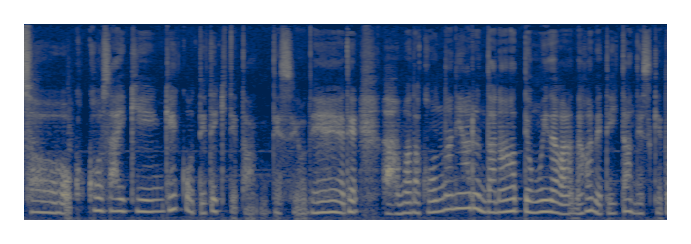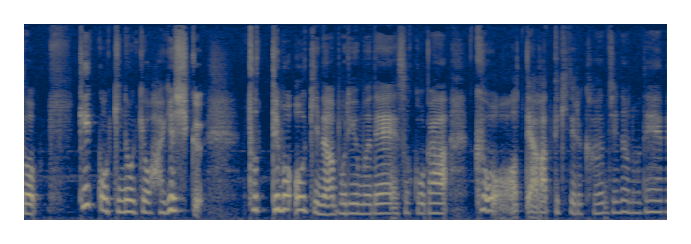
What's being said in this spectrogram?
そうここ最近結構出てきてたんですよね。であまだこんなにあるんだなって思いながら眺めていたんですけど結構昨日今日激しくとっても大きなボリュームでそこがクオーって上がってきてる感じなので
